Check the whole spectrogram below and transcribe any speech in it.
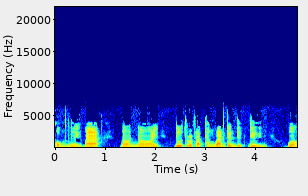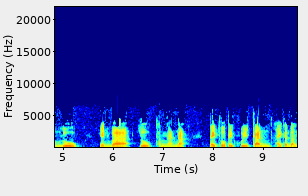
ผมเหนื่อยมาก นอนน้อย ดูโทรทัศน์ทั้งวันจนดึกดื่น ห่วงลูก เห็นว่าลูกทำงานหนัก ได้โทรไปคุยกันให้กำลัง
